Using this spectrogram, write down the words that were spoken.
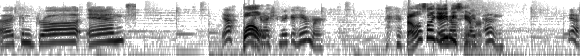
I can draw and yeah, Whoa! I can actually make a hammer. That looks like Amy's from My hammer. pen. Yeah,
